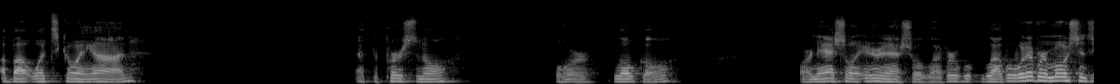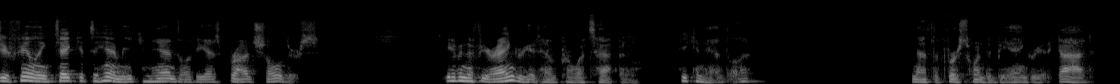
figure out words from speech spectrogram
about what's going on at the personal or local or national international level, level, whatever emotions you're feeling, take it to him. He can handle it. He has broad shoulders. Even if you're angry at him for what's happening, he can handle it. Not the first one to be angry at God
